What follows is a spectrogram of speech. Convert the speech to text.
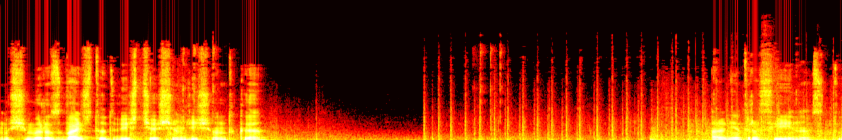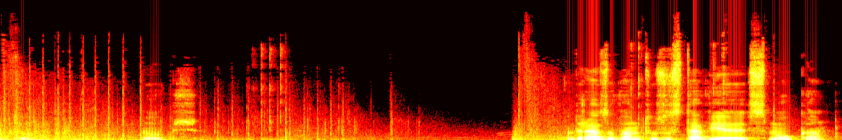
Musimy rozwalić to 280. Ale nie trafili nas tu. tu. Dobrze. Od razu wam tu zostawię smoka.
